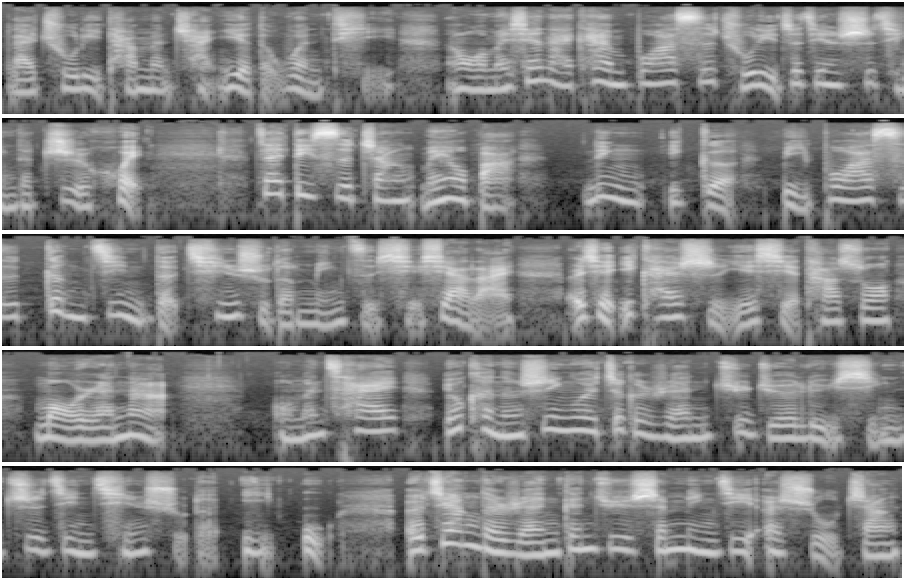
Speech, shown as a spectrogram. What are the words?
来处理他们产业的问题。那我们先来看波阿斯处理这件事情的智慧。在第四章没有把另一个比布阿斯更近的亲属的名字写下来，而且一开始也写他说某人呐。我们猜，有可能是因为这个人拒绝履行致敬亲属的义务，而这样的人，根据《生命记》二十五章，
